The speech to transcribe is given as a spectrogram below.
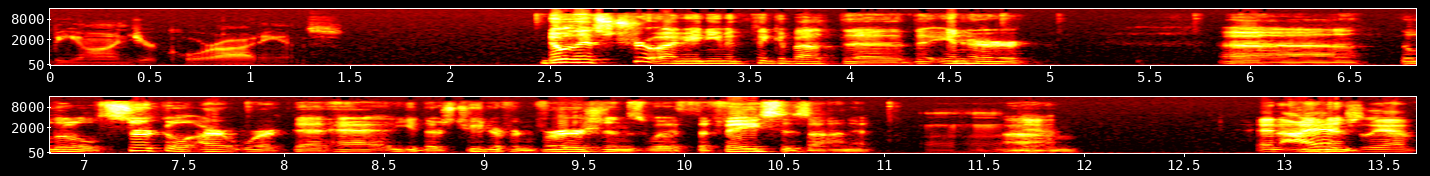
beyond your core audience. No, that's true. I mean, even think about the the inner, uh, the little circle artwork that had. There's two different versions with the faces on it. hmm Um, And I And then- actually have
